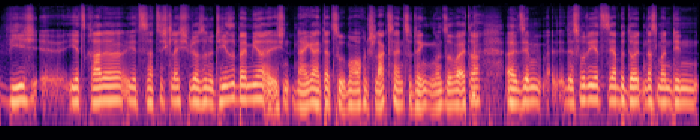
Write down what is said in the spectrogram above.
Wie ich äh, jetzt gerade, jetzt hat sich gleich wieder so eine These bei mir. Ich neige halt dazu, immer auch in Schlagzeilen zu denken und so weiter. Äh, Sie haben, das würde jetzt sehr bedeuten, dass man den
